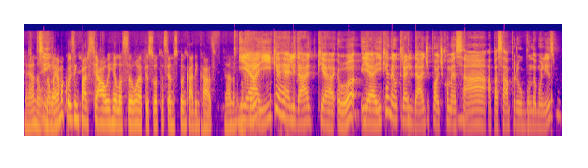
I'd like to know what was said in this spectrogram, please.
Né? Não, não é uma coisa imparcial em relação a pessoa estar tá sendo espancada em casa. Né? Não, não e é tem. é aí que a realidade, que a, oh, e é aí que a neutralidade pode começar a passar para o bundamolismo?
